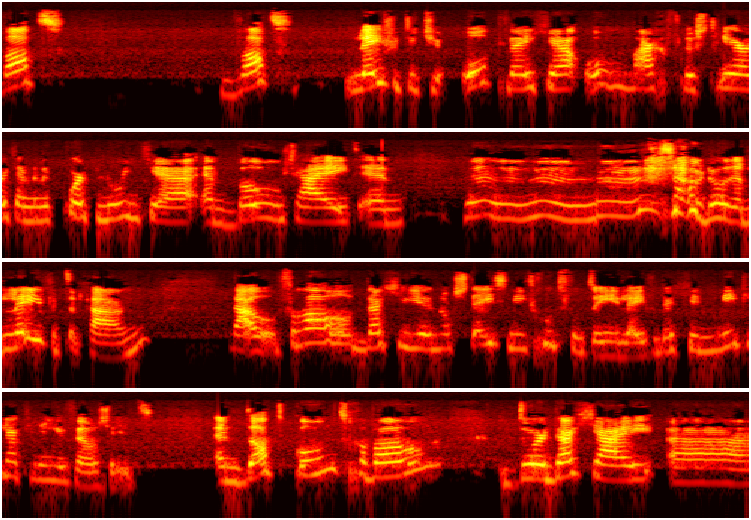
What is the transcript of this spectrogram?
wat, wat levert het je op, weet je, om maar gefrustreerd en met een kort lontje en boosheid en zo door het leven te gaan. Nou, vooral dat je je nog steeds niet goed voelt in je leven. Dat je niet lekker in je vel zit. En dat komt gewoon doordat jij uh,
